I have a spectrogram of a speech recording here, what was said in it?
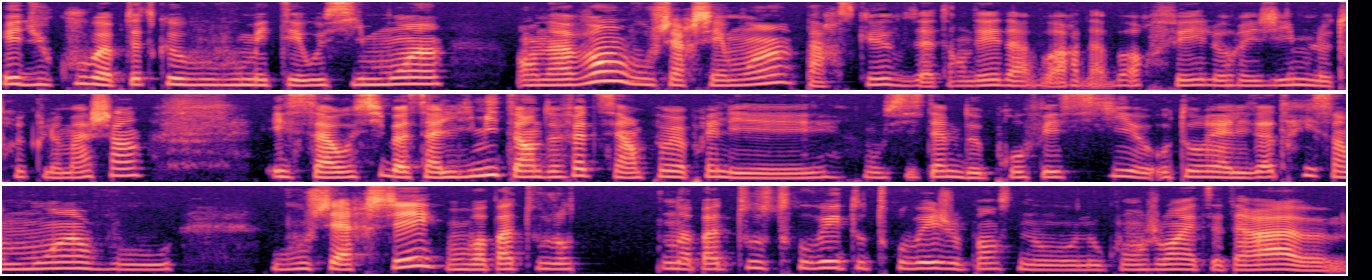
Et du coup, bah, peut-être que vous vous mettez aussi moins en avant, vous cherchez moins parce que vous attendez d'avoir d'abord fait le régime, le truc, le machin. Et ça aussi, bah, ça limite. Hein. De fait, c'est un peu après les, le système de prophétie euh, autoréalisatrice. Hein. Moins vous vous cherchez, on va pas toujours on n'a pas tous trouvé, tout trouvé, je pense, nos, conjoints, etc., euh,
